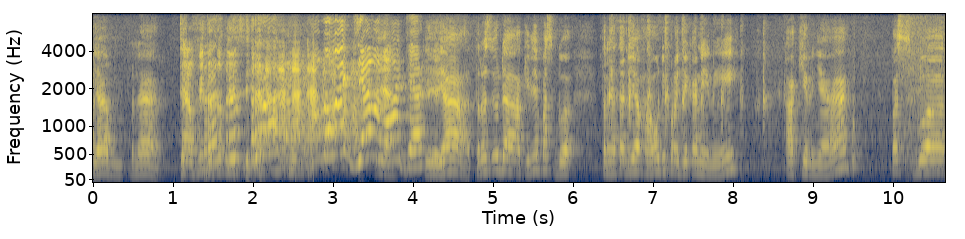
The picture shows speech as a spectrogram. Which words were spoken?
Ya, benar. Selfie Terus tetap terus di terus ngomong aja, ngomong aja. Iya, terus udah akhirnya pas gua ternyata dia mau di proyekan ini, akhirnya pas gua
